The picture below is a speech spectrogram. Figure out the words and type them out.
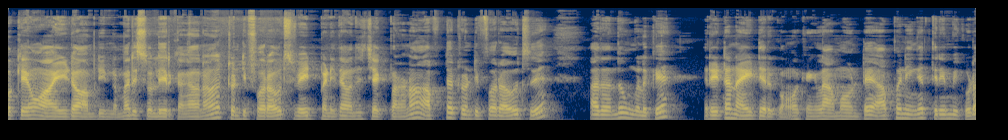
ஓகேவும் ஆகிடும் அப்படின்ற மாதிரி சொல்லியிருக்காங்க. அதனால் டுவெண்ட்டி ஃபோர் ஹவர்ஸ் வெயிட் பண்ணி தான் வந்து செக் பண்ணணும். ஆஃப்டர் டுவெண்ட்டி ஃபோர் ஹவர்ஸு அது வந்து உங்களுக்கு ரிட்டன் ஆகிட்டு இருக்கும். ஓகேங்களா அமௌண்ட்டு அப்போ நீங்கள் திரும்பி கூட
